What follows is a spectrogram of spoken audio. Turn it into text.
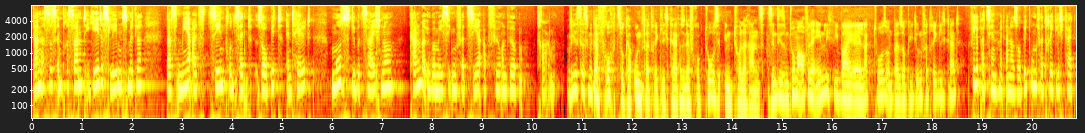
Dann ist es interessant, jedes Lebensmittel, das mehr als 10% Sorbit enthält, muss die Bezeichnung kann bei übermäßigem Verzehr abführend wirken tragen. Wie ist das mit der Fruchtzuckerunverträglichkeit, also der Fructoseintoleranz? Sind die Symptome auch wieder ähnlich wie bei äh, Laktose und bei Sorbitunverträglichkeit? Viele Patienten mit einer Sorbitunverträglichkeit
